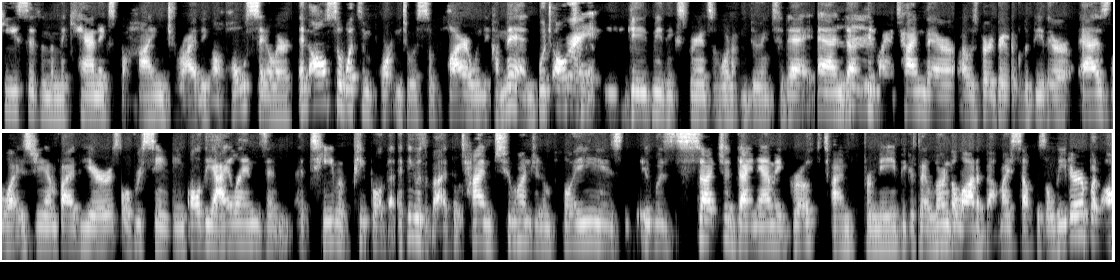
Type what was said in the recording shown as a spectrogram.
pieces and the mechanics behind driving a wholesaler and also what's important to a supplier when they come in, which ultimately right. gave me the experience of what I'm doing today. And mm-hmm. uh, in my time there, I was very grateful to be there as the Wise GM five years, overseeing all the islands and a team of people that I think was about at the time 200 employees. It was such a dynamic growth time for me because I learned a lot about myself as a leader, but also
